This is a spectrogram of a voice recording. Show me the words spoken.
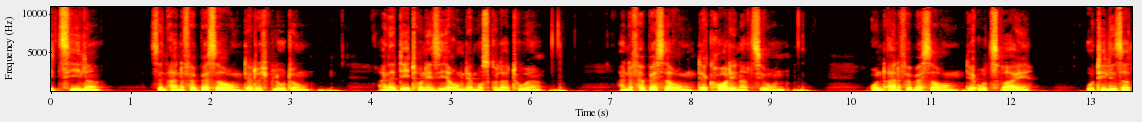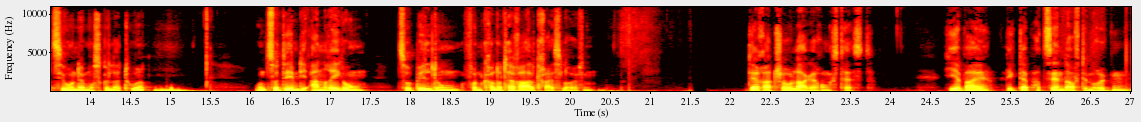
Die Ziele sind eine Verbesserung der Durchblutung, eine Detonisierung der Muskulatur, eine Verbesserung der Koordination und eine Verbesserung der O2-Utilisation der Muskulatur und zudem die Anregung zur Bildung von Kollateralkreisläufen. Der Radschau-Lagerungstest. Hierbei liegt der Patient auf dem Rücken,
